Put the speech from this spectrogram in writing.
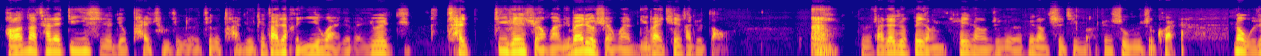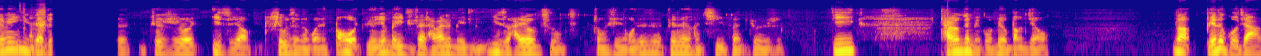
好了，那他在第一时间就派出这个这个团队，就大家很意外，对不对？因为才第一天选完，礼拜六选完，礼拜天他就到了。就是大家就非常非常这个非常吃惊嘛，这个速度之快。那我这边一直在跟，呃，就是说一直要修正的观点，包括有些媒体在台湾的媒体一直还有这种中心，我就是真的很气愤。就是第一，台湾跟美国没有邦交，那别的国家，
